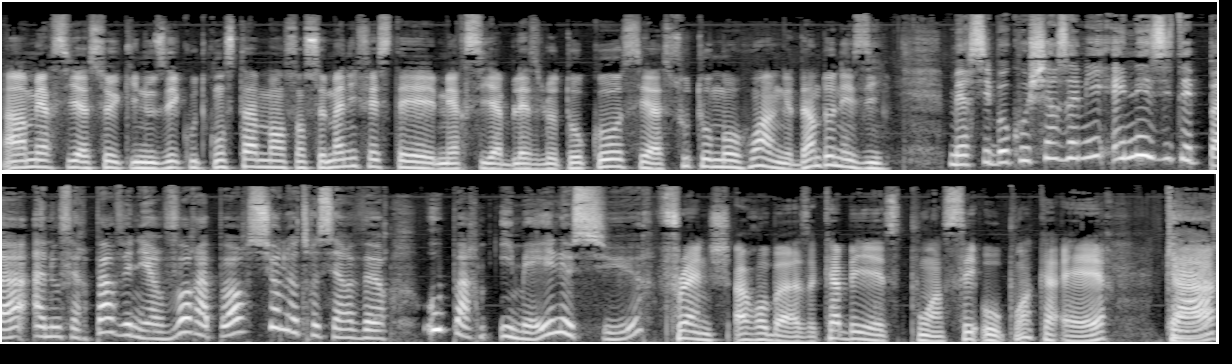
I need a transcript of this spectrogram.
Un merci à ceux qui nous écoutent constamment sans se manifester. Merci à Blaise Lotoko et à Sutomo Huang d'Indonésie. Merci beaucoup chers amis et n'hésitez pas à nous faire parvenir vos rapports sur notre serveur ou par email sur french.kbs.co.kr car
